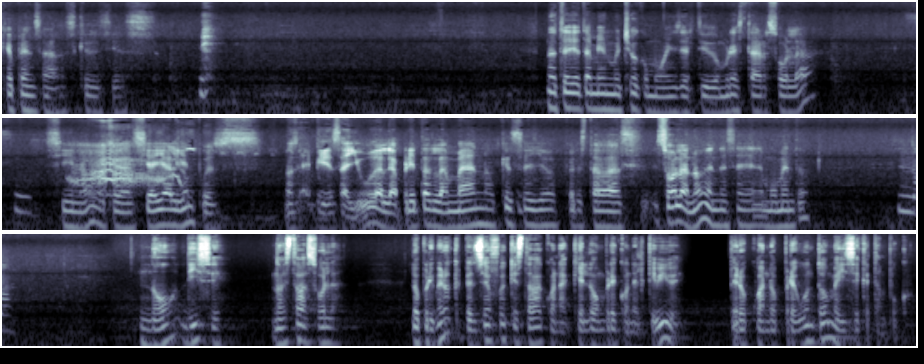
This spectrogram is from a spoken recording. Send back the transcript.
¿Qué pensabas? ¿Qué decías? ¿No te dio también mucho como incertidumbre estar sola? Sí. Sí, ¿no? Porque si hay alguien, pues, no sé, pides ayuda, le aprietas la mano, qué sé yo, pero estabas sola, ¿no? En ese momento. No. No, dice, no estaba sola. Lo primero que pensé fue que estaba con aquel hombre con el que vive, pero cuando pregunto me dice que tampoco.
